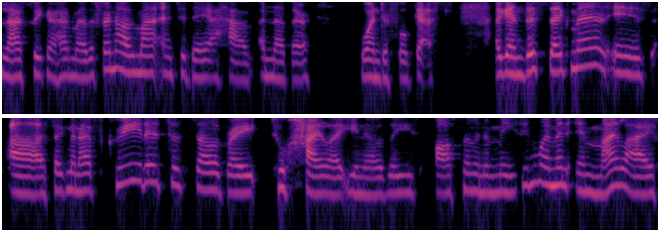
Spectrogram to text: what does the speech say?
Last week, I had my other friend Alma, and today, I have another wonderful guests. Again, this segment is a segment I've created to celebrate, to highlight, you know, these awesome and amazing women in my life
